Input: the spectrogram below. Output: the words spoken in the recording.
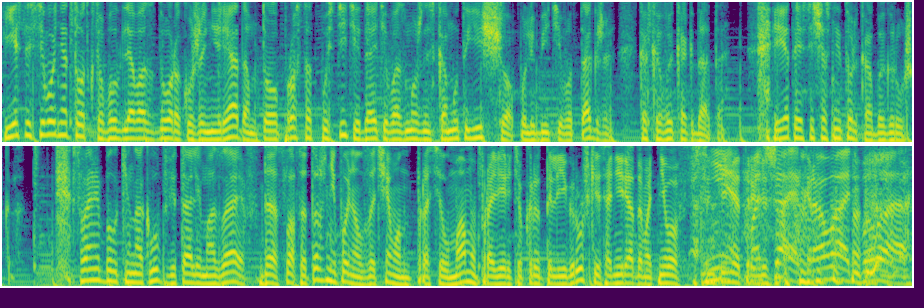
Если сегодня тот, кто был для вас дорог, уже не рядом, то просто отпустите и дайте возможность кому-то еще полюбить его так же, как и вы когда-то. И это я сейчас не только об игрушках. С вами был Киноклуб Виталий Мазаев. Да, Слав, ты тоже не понял, зачем он просил маму проверить, укрыты ли игрушки, если они рядом от него в Нет, сантиметре большая лежат? кровать была.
